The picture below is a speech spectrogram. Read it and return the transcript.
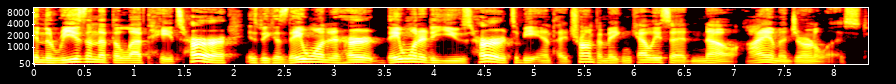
And the reason that the left hates her is because they wanted her, they wanted to use her to be anti Trump. And Megyn Kelly said, No, I am a journalist.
